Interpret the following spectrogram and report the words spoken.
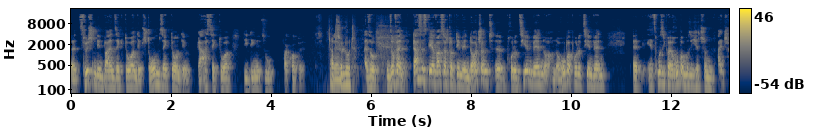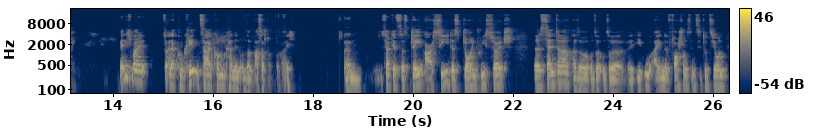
äh, zwischen den beiden Sektoren, dem Stromsektor und dem Gassektor, die Dinge zu verkoppeln. Absolut. Ähm, also insofern, das ist der Wasserstoff, den wir in Deutschland äh, produzieren werden, auch in Europa produzieren werden. Äh, jetzt muss ich bei Europa muss ich jetzt schon einschränken. Wenn ich mal zu einer konkreten Zahl kommen kann in unserem Wasserstoffbereich, ähm, es hat jetzt das JRC, das Joint Research äh, Center, also unsere, unsere äh, EU-eigene Forschungsinstitution,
